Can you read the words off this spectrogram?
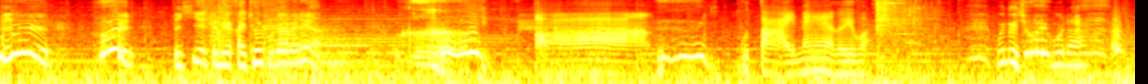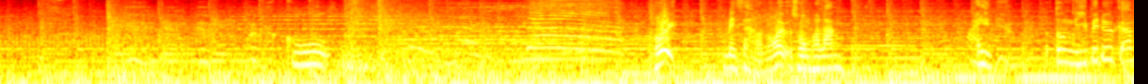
พี่ เฮ้ย ไอ้เหี้ยจะมีใครช่วยกูได้ไหมเนี่ยอ้ากูตายแน่เลยวะมึงต้องช่วยกูนะ กู เฮ้ยไม่สาวน้อยทรงพลัง ไป ต้องหนีไปด้วยกัน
